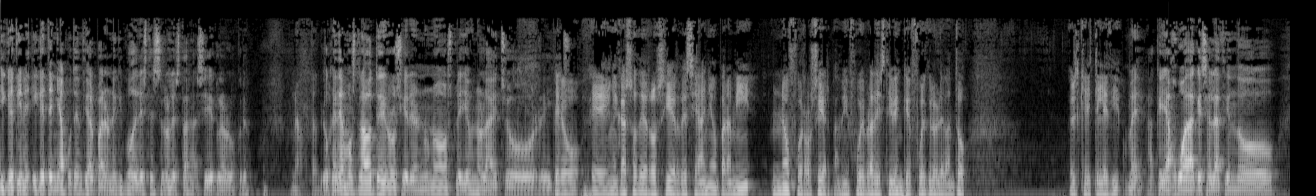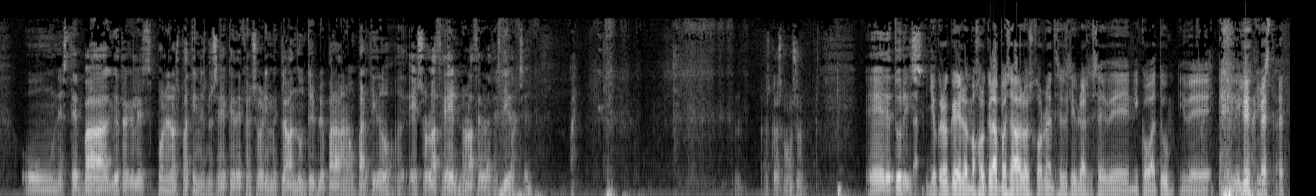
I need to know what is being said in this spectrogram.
Y que tiene y que tenía potencial para un equipo del este ser All-Star, así de claro lo creo. No, tanto Lo que no. ha demostrado Terry Rozier en unos playoffs no lo ha hecho Rey. Pero eh, en el caso de Rosier de ese año, para mí no fue Rosier, para mí fue Brad Steven que fue el que lo levantó. Es que el que le dio... Hombre, aquella jugada que sale haciendo un step back y otra que les pone los patines no sé qué defensor y me clavando un triple para ganar un partido, eso lo hace él, no lo hace Brad Stevens, ¿eh? Las cosas como son. Eh, de Turis. Yo creo que lo mejor que le ha pasado a los Hornets es librarse de Nico Batum y de, y de Billy. Ahí está.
